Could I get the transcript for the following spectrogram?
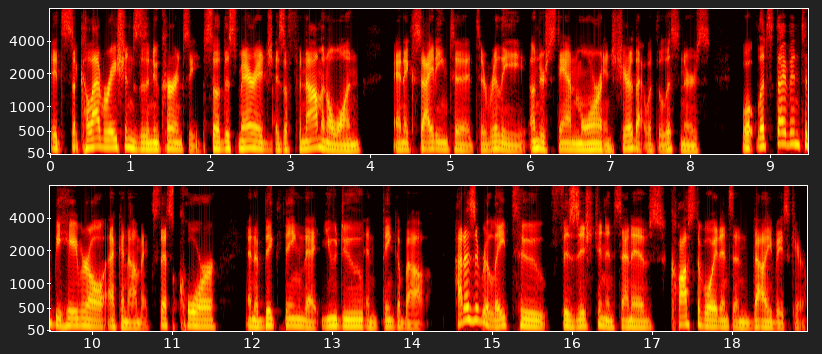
it's uh, collaboration is the new currency. So this marriage is a phenomenal one and exciting to to really understand more and share that with the listeners. Well, let's dive into behavioral economics. That's core and a big thing that you do and think about. How does it relate to physician incentives, cost avoidance, and value based care?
